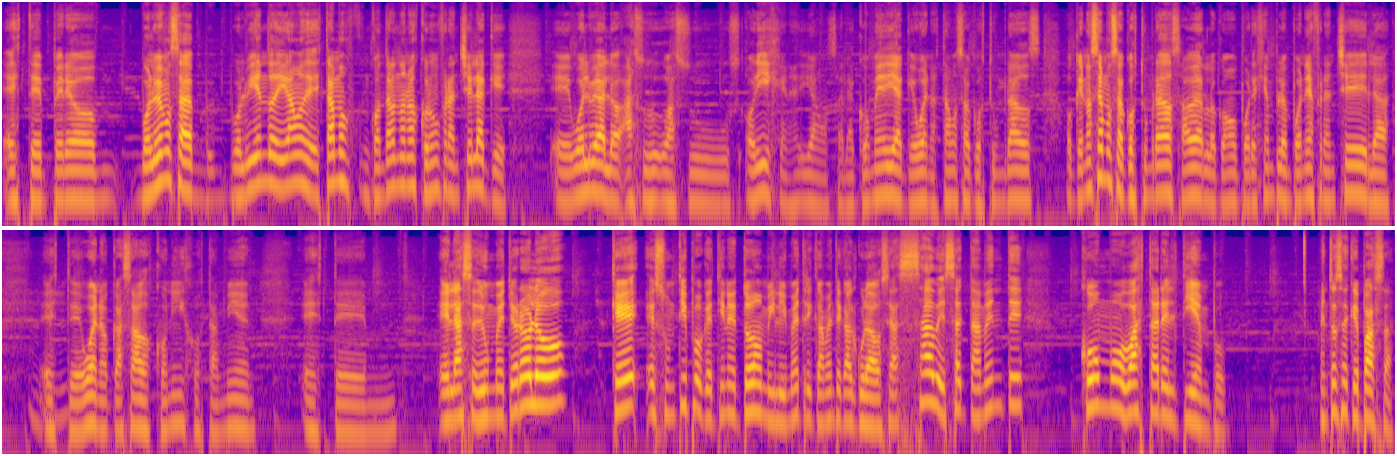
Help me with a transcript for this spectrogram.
Este, pero volvemos a. Volviendo, digamos, estamos encontrándonos con un Franchella que eh, vuelve a, lo- a, su- a sus orígenes, digamos, a la comedia que, bueno, estamos acostumbrados, o que nos hemos acostumbrados a verlo, como por ejemplo en Ponía Franchella, este, bueno, casados con hijos también. Este, él hace de un meteorólogo que es un tipo que tiene todo milimétricamente calculado, o sea, sabe exactamente cómo va a estar el tiempo. Entonces, ¿qué pasa?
